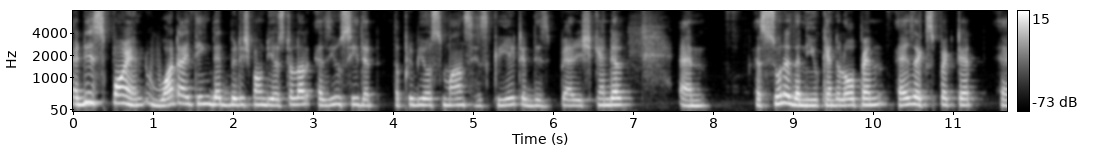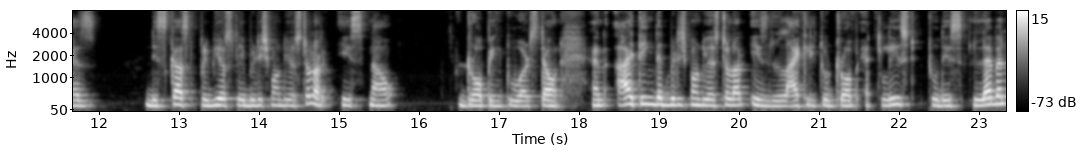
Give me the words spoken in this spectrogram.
at this point what i think that british pound us dollar as you see that the previous months has created this bearish candle and as soon as the new candle open as expected as discussed previously british pound us dollar is now dropping towards down. And i think that british pound us dollar is likely to drop at least to this level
